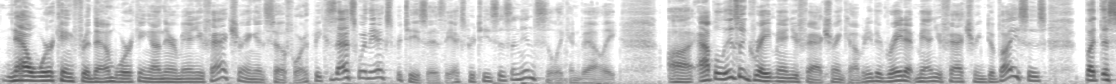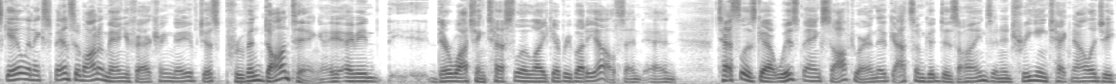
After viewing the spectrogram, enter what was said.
now working for them, working on their manufacturing and so forth, because that's where the expertise is. The expertise isn't in Silicon Valley. Uh, Apple is a great manufacturing company. They're great at manufacturing devices, but the scale and expense of auto manufacturing may have just proven daunting. I, I mean, they're watching Tesla like everybody else, and and Tesla's got whiz bang software, and they've got some good designs and intriguing technology,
